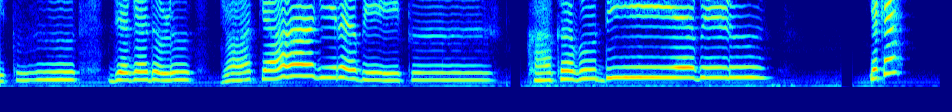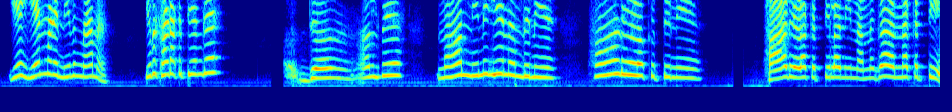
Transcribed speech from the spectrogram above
ಬೇಕು. ಜಗದೊಳು ಜ್ವಾಕ್ಯಾಗಿರಬೇಕು ಕಾಕ ಬುದ್ಧಿಯ ಬೇಡು. ಯಾಕ? ಏ ಏನ್ ಮಾಡಿ ನಿನಗೆ ನಾನು? ಇದು ಹಾಡಕತ್ತಿ ಹಂಗ? ಅಜ್ಜ ಅಲ್ವೇ ನಾನು ನಿನಗೇನಂದಿನಿ? ಹಾಡು ಹೇಳಕತ್ತೀನಿ. ಹಾಡು ಹೇಳಕತ್ತಿಲ್ಲ ನೀ ನನಗ ಅನ್ನಕತ್ತಿ.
